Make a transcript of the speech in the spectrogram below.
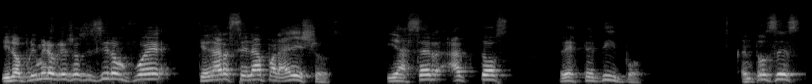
Y lo primero que ellos hicieron fue quedársela para ellos y hacer actos de este tipo. Entonces,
